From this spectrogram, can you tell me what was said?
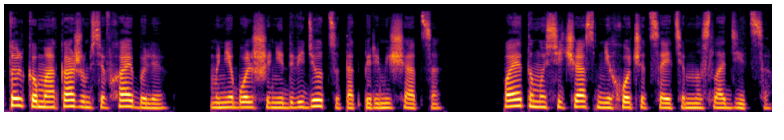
только мы окажемся в Хайбеле, мне больше не доведется так перемещаться, поэтому сейчас мне хочется этим насладиться.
